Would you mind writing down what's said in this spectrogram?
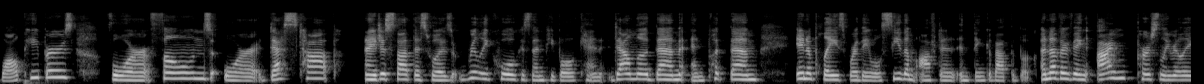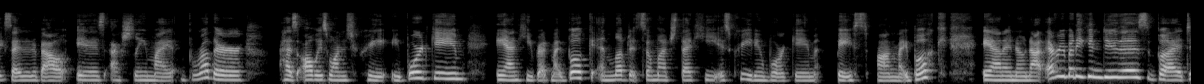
wallpapers for phones or desktop. And I just thought this was really cool because then people can download them and put them in a place where they will see them often and think about the book. Another thing I'm personally really excited about is actually my brother has always wanted to create a board game and he read my book and loved it so much that he is creating a board game based on my book. And I know not everybody can do this, but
